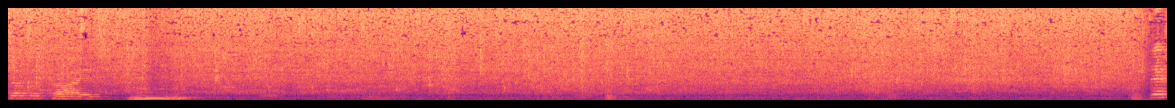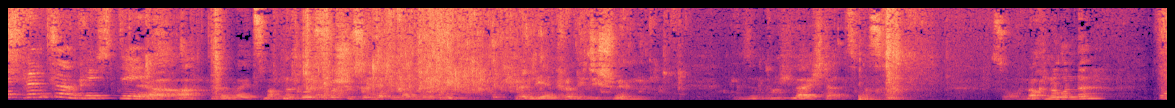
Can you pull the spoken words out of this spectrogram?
Das ist kalt. Mhm. Der schwimmt schon richtig. Ja, wenn wir jetzt noch eine größere Schüssel hätten, dann würden die, würden die Äpfel richtig schwimmen. Die sind nämlich leichter als Wasser. So, noch eine Runde. Ja.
